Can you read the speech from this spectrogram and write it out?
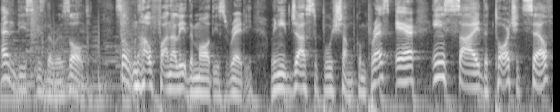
and this is the result. So now finally the mod is ready. We need just to push some compressed air inside the torch itself.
